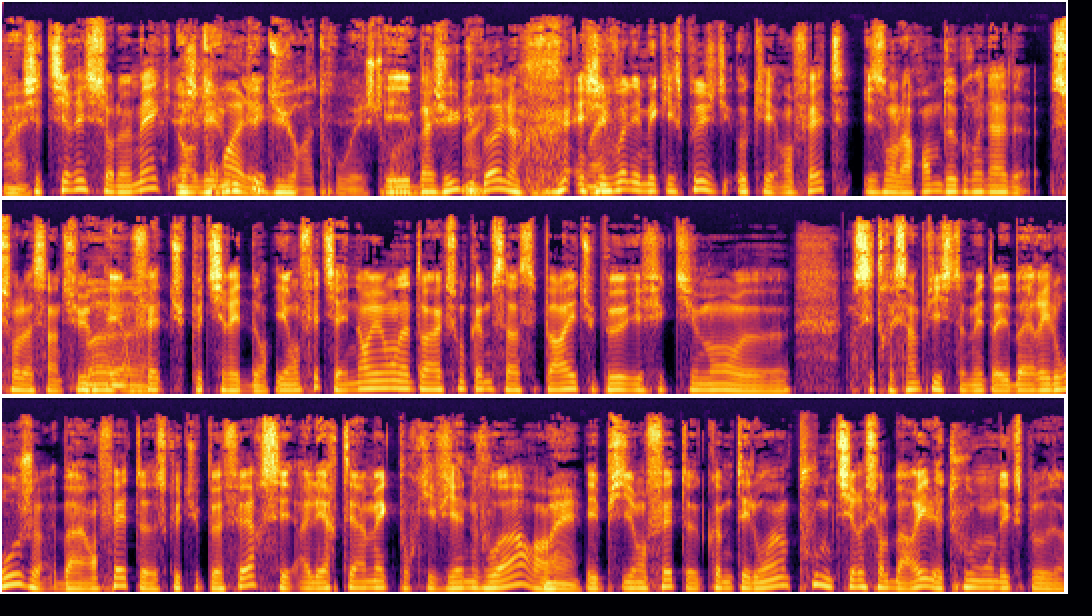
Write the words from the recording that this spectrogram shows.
Ouais. J'ai tiré sur le mec et je le l'ai 3, elle est dure à trouver, je trouve. Et bah j'ai eu du bol. et je vois les mecs exploser, je dis ok, en fait, ils ont la rampe de grenade sur la ceinture et en fait, tu peux tirer dedans. Et en fait, il y a énormément d'interactions comme ça. C'est pareil, tu peux effectivement, euh, c'est très simpliste, mais t'as les barils rouges, bah en fait, ce que tu peux faire, c'est alerter un mec pour qu'il vienne voir. Et puis en fait, comme t'es loin, poum, tirer sur le baril et tout le monde explose.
